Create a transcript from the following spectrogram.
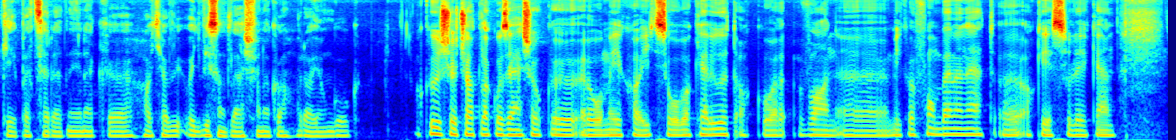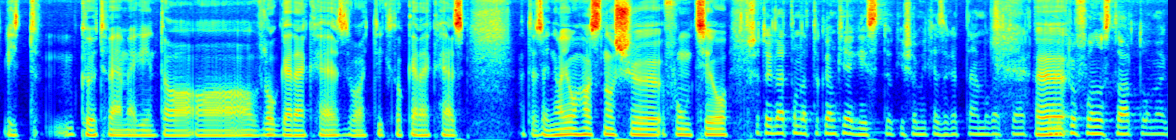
képet szeretnének, hogyha, hogy viszont lássanak a rajongók. A külső csatlakozásokról még, ha így szóba került, akkor van mikrofonbemenet a készüléken, itt kötve megint a, a vloggerekhez, vagy tiktokerekhez. Hát ez egy nagyon hasznos funkció. És hát, hogy láttam, láttok olyan kiegészítők is, amik ezeket támogatják. A mikrofonhoz tartó meg.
